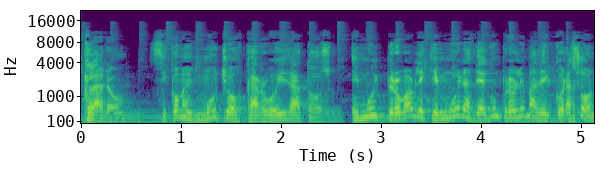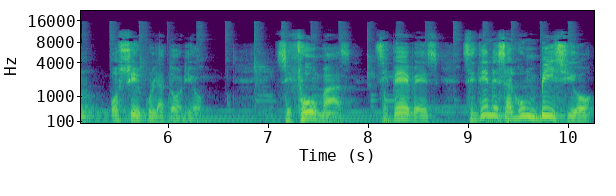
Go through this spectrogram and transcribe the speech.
Claro, si comes muchos carbohidratos, es muy probable que mueras de algún problema del corazón o circulatorio. Si fumas, si bebes, si tienes algún vicio,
